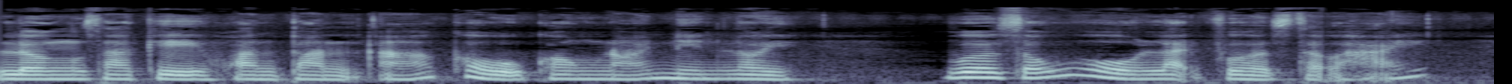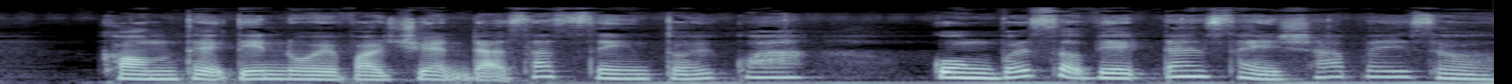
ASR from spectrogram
Lương Gia Kỳ hoàn toàn á khẩu không nói nên lời, vừa xấu hổ lại vừa sợ hãi. Không thể tin nổi vào chuyện đã phát sinh tối qua, cùng với sự việc đang xảy ra bây giờ.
